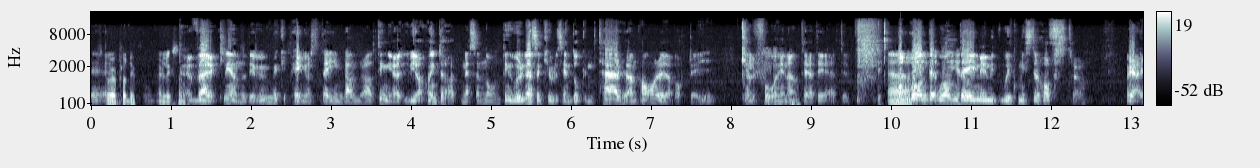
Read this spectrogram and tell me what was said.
Eh, stora produktioner liksom. Eh, Verkligen, det är väl mycket pengar att sätta in bland och allting. Jag, jag har inte hört nästan någonting. Det vore ganska kul att se en dokumentär hur han har det där borta i Kalifornien antar jag att det är. Typ. Ja. One, day, one day with, Mr. Hofström. Ja, jag,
